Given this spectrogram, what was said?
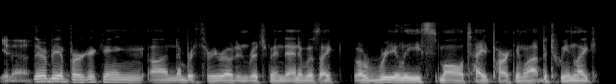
you know, There would be a Burger King on number three road in Richmond, and it was like a really small, tight parking lot between like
